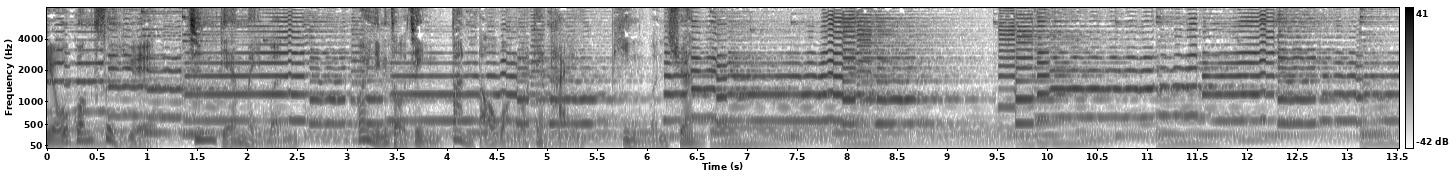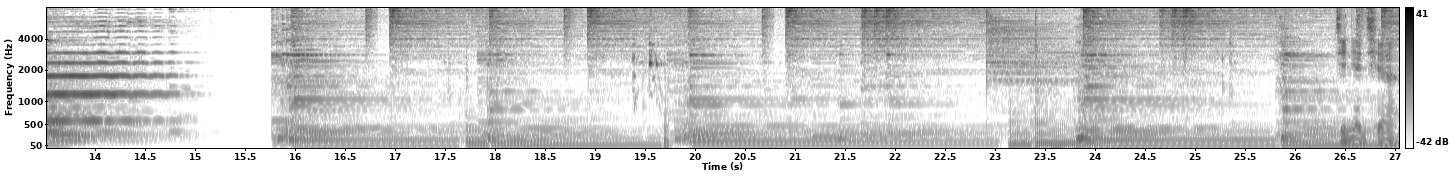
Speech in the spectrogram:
流光岁月，经典美文，欢迎走进半岛网络电台，品文轩。几年前，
